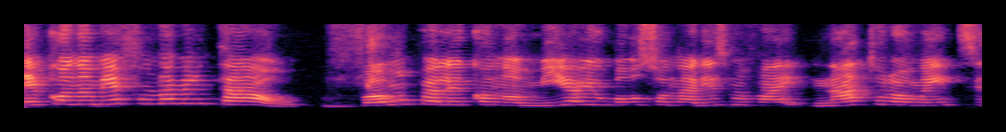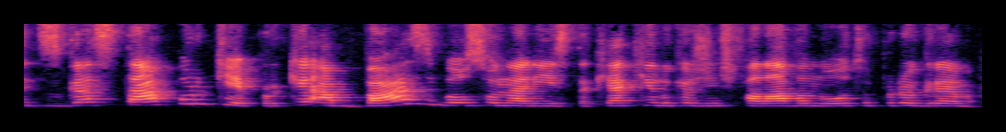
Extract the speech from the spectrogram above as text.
Economia é fundamental. Vamos pela economia e o bolsonarismo vai naturalmente se desgastar. Por quê? Porque a base bolsonarista, que é aquilo que a gente falava no outro programa,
